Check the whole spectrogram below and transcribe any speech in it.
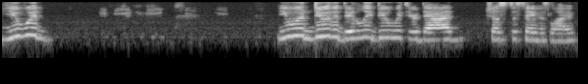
You would you would do the diddly do with your dad just to save his life.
